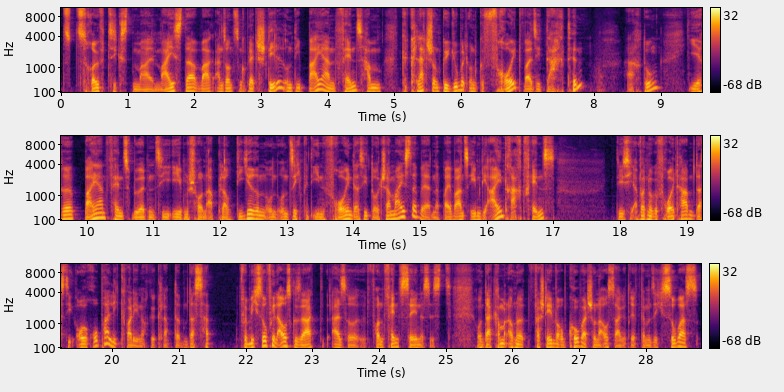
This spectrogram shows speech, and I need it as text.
12. Mal Meister, war ansonsten komplett still und die Bayern-Fans haben geklatscht und gejubelt und gefreut, weil sie dachten, Achtung, ihre Bayern-Fans würden sie eben schon applaudieren und, und sich mit ihnen freuen, dass sie deutscher Meister werden. Dabei waren es eben die Eintracht-Fans, die sich einfach nur gefreut haben, dass die Europa League-Quali noch geklappt hat. Und das hat für mich so viel ausgesagt, also von Fanszenen, es ist, und da kann man auch nur verstehen, warum Kovac schon eine Aussage trifft, wenn man sich sowas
